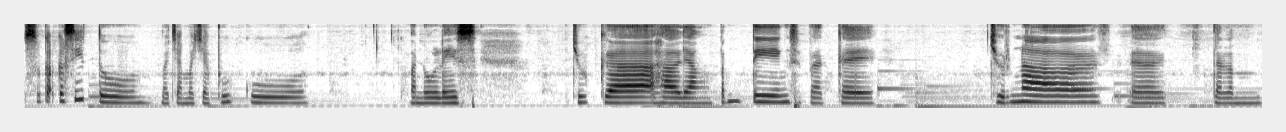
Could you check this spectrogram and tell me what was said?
suka ke situ baca-baca buku menulis juga hal yang penting sebagai jurnal eh, dalam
